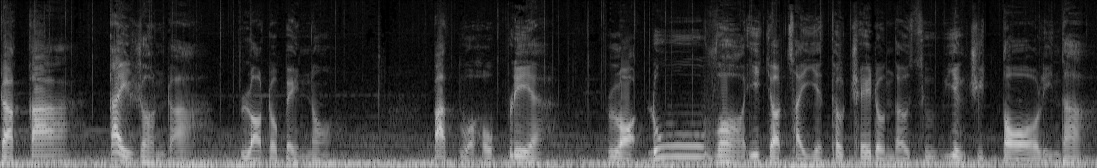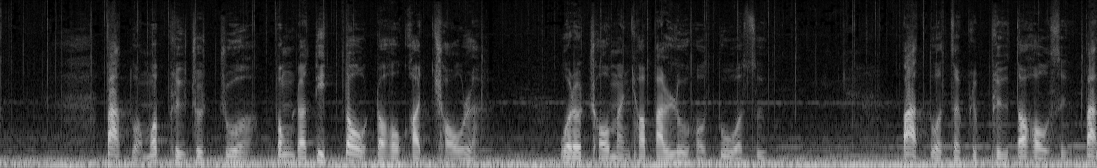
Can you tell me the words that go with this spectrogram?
đã cá cây ròn ra lọt đồ bể nó ba tuổi hậu bia lọt đu vò ý cho chạy về thâu chế đồn đầu sư yên chỉ to liền ta ba tuổi mất phứ chua chua bông đó thì tô đó họ khó chấu là và đó chấu mình cho ba lu họ tua sư ba tuổi giờ phứ phứ đó họ sư ba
